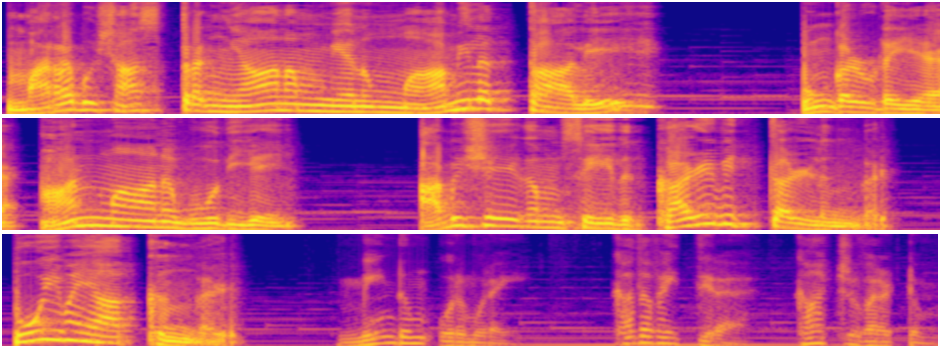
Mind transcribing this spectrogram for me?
மரபு சாஸ்திர ஞானம் எனும் அமிலத்தாலே உங்களுடைய ஆன்மானுபூதியை அபிஷேகம் செய்து கழுவித் தள்ளுங்கள் தூய்மையாக்குங்கள். மீண்டும் ஒரு முறை கதவை திற காற்று வரட்டும்.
